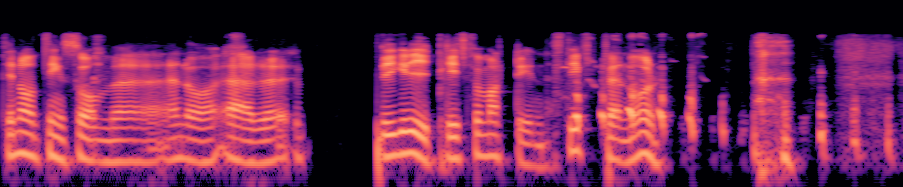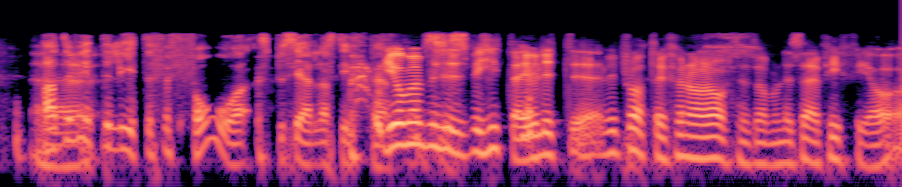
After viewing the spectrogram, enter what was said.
till någonting som uh, ändå är begripligt för Martin. Stiftpennor. Hade vi inte lite för få speciella stiftpennor? Jo men precis, vi hittar ju lite, vi pratade ju för några avsnitt om det så här fiffiga och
